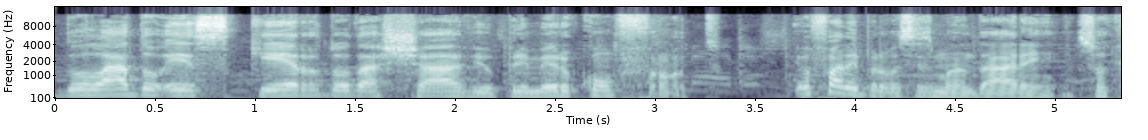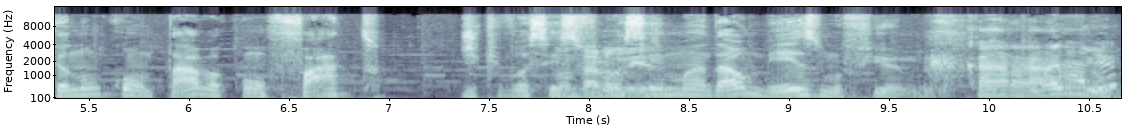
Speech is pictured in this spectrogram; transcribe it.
Do lado esquerdo da chave, o primeiro confronto. Eu falei pra vocês mandarem, só que eu não contava com o fato de que vocês Mandaram fossem mesmo. mandar o mesmo filme. caralho.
